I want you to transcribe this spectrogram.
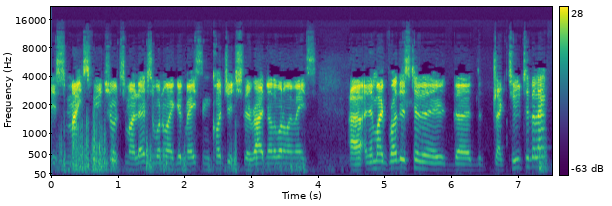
it's Max Fewtrell to my left, so one of my good mates, and Kodjic to the right, another one of my mates, uh, and then my brother's to the, the, the like two to the left,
